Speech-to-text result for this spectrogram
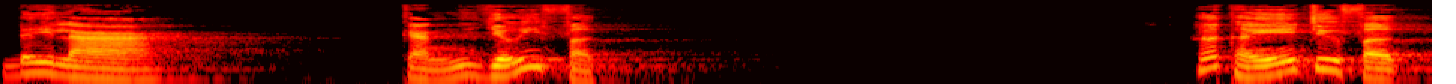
Đây là cảnh giới Phật. Hết thảy chư Phật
